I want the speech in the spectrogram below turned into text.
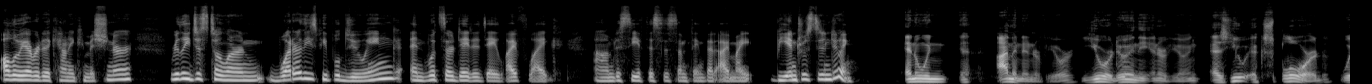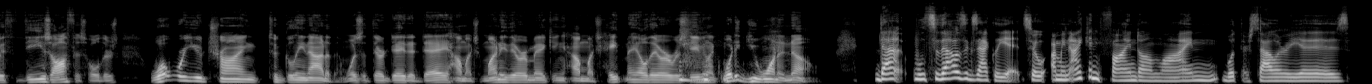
all the way over to the county commissioner, really just to learn what are these people doing and what's their day to day life like um, to see if this is something that I might be interested in doing. And when eh, I'm an interviewer, you were doing the interviewing, as you explored with these office holders, what were you trying to glean out of them? Was it their day to day, how much money they were making, how much hate mail they were receiving? like, what did you want to know? That well, so that was exactly it. So, I mean, I can find online what their salary is.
